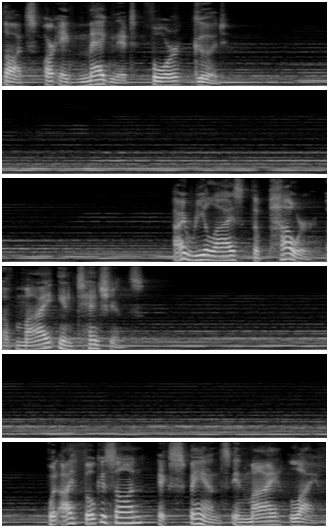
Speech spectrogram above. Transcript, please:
thoughts are a magnet for good. I realize the power of my intentions. What I focus on expands in my life.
